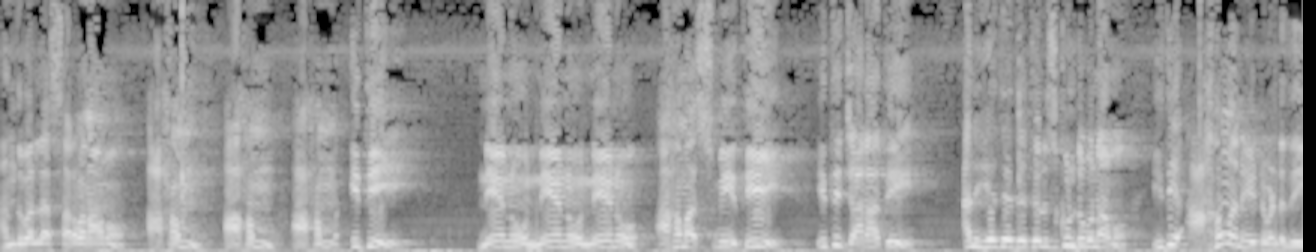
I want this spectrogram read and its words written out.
అందువల్ల సర్వనామం అహం అహం అహం ఇది నేను నేను నేను అహమస్మితి ఇది జానాతి అని ఏదైతే తెలుసుకుంటూ ఉన్నామో ఇది అహం అనేటువంటిది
